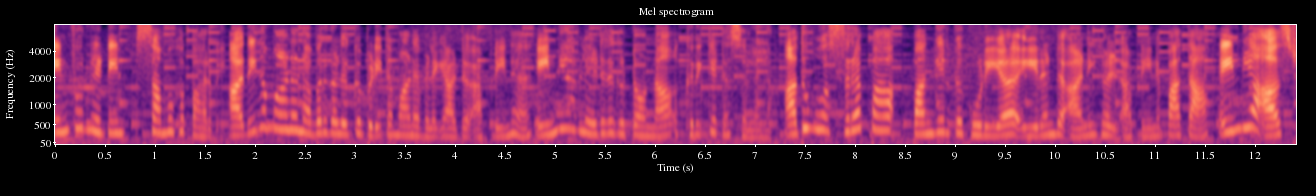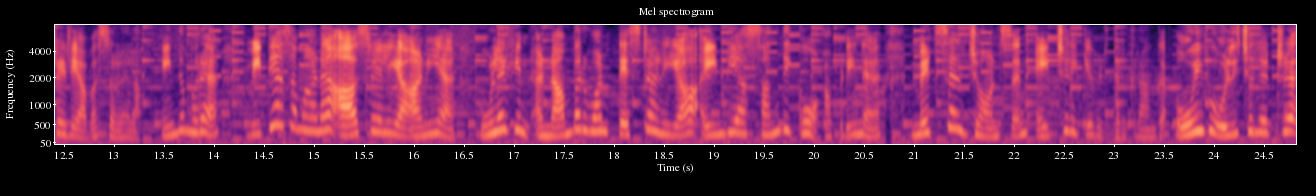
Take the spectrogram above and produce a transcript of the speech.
இன்ஃபர்நெட்டின் சமூக பார்வை. அதிகமான நபர்களுக்கு பிடித்தமான விளையாட்டு அப்படின்னு இந்தியாவில் எடுத்துக்கிட்டோம்னா கிரிக்கெட்டை சொல்லலாம். அதுவும் சிறப்பா பங்கேற்கக்கூடிய இரண்டு அணிகள் அப்படின்னு பார்த்தா இந்தியா ஆஸ்திரேலியாவை சொல்லலாம். இந்த முறை வித்தியாசமான ஆஸ்திரேலிய அணிய உலகின் நம்பர் ஒன் டெஸ்ட் அணியா இந்தியா சந்திக்கும் அப்படின்னு மிட்சல் ஜான்சன் எச்சரிக்கை விடுத்திருக்கிறாங்க. ஓய்வு ஒளிச்சலற்ற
